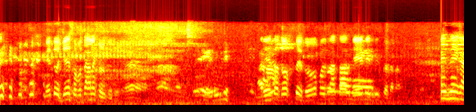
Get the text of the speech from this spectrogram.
मी तो जय सोबत चांगला खेळतो. तो अरे तो दोस्त आहे तो पण आता नाही दिसत त्याला. काहीच नाही का?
